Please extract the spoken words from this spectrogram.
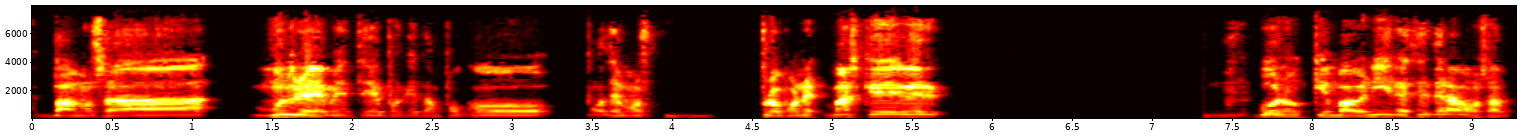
vamos a muy brevemente, ¿eh? porque tampoco podemos proponer, más que ver, bueno, quién va a venir, etcétera, vamos a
